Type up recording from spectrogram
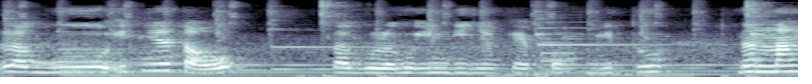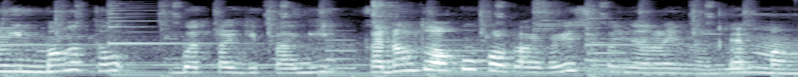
lagu itunya tau? Lagu-lagu indinya K-pop gitu nenangin banget tau buat pagi-pagi kadang tuh aku kalau pagi-pagi suka nyalain lagu emang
